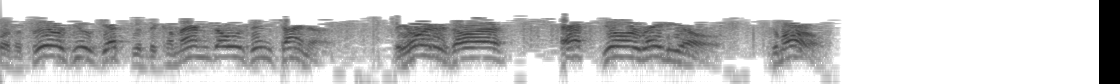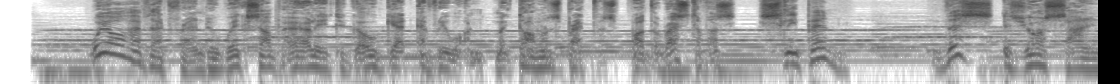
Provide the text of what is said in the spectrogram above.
for the thrills you'll get with the commandos in China. The orders are at your radio tomorrow. We all have that friend who wakes up early to go get everyone McDonald's breakfast, but the rest of us sleep in. This is your sign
